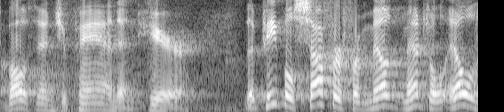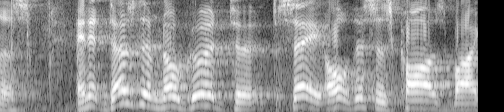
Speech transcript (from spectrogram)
both in Japan and here, that people suffer from mental illness and it does them no good to, to say, oh, this is caused by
